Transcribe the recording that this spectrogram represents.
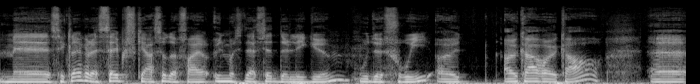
Mais c'est clair que la simplification de faire une moitié d'assiette de légumes ou de fruits, un, un quart, un quart, euh,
